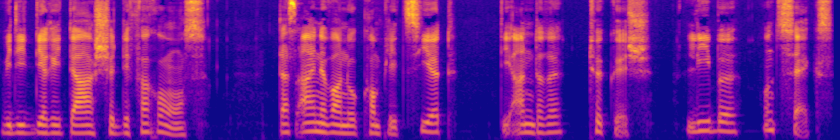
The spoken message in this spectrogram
wie die Derridasche Difference. Das eine war nur kompliziert, die andere tückisch. Liebe und Sex.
